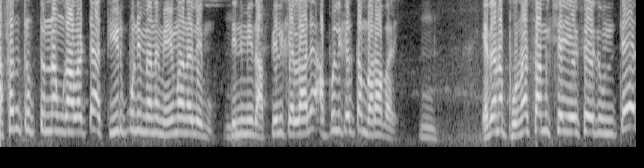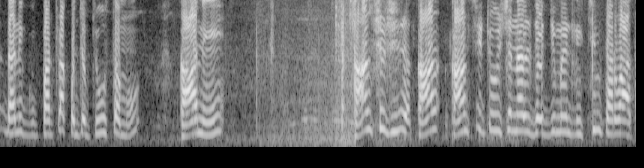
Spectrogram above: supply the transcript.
అసంతృప్తి ఉన్నాం కాబట్టి ఆ తీర్పుని మనం ఏమనలేము. దీని మీద అప్పీల్కి వెళ్ళాలి అప్పీల్కి వెళ్తాం బరాబరి. ఏదైనా పునఃసమీక్ష చేసేది ఉంటే దాని పట్ల కొంచెం చూస్తాము. కానీ కాన్స్టిట్యూషన్ కాన్స్టిట్యూషనల్ జడ్జిమెంట్లు ఇచ్చిన తర్వాత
